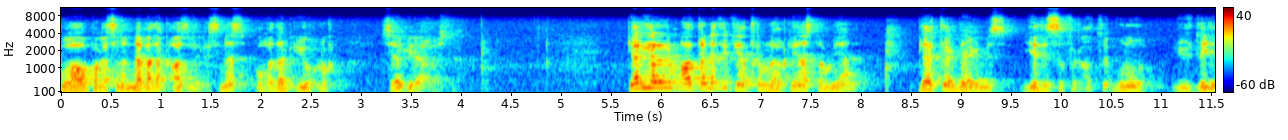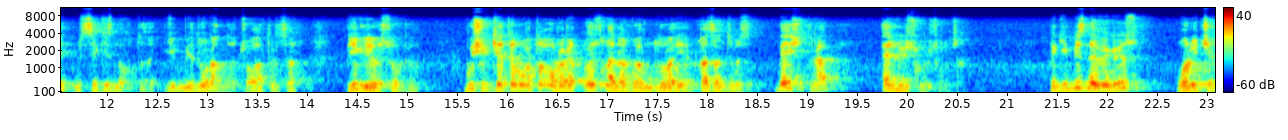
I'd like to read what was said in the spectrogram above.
bu hava parasını ne kadar az verirsiniz o kadar iyi olur sevgili arkadaşlar. Gel gelelim alternatif yatırımla kıyaslamaya. Defter değerimiz 7.06. Bunu %78.27 oranında çoğaltırsak bir yıl sonra bu şirketin ortak olarak öz kaynaklarından dolayı kazancımız 5 lira 53 kuruş olacak. Peki biz ne veriyoruz? 13.50.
